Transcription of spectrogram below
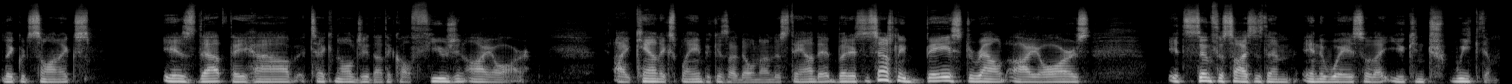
Liquid Sonics, is that they have a technology that they call Fusion IR. I can't explain because I don't understand it, but it's essentially based around IRs. It synthesizes them in a way so that you can tweak them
